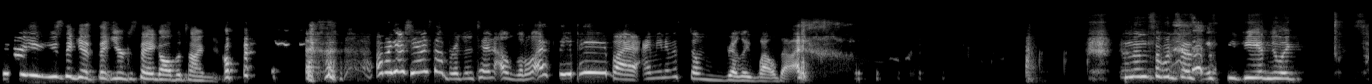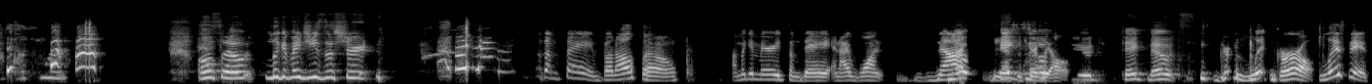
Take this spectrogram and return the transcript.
Why are you using it that you're saying all the time now? oh my gosh, yeah, I saw Bridgerton a little SCP, but I mean, it was still really well done. And then someone says SCP, and you're like, also, look at my Jesus shirt. I know, because I'm saved, but also I'm gonna get married someday, and I want not Take necessarily notes, all dude. Take notes. Girl. Listen,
